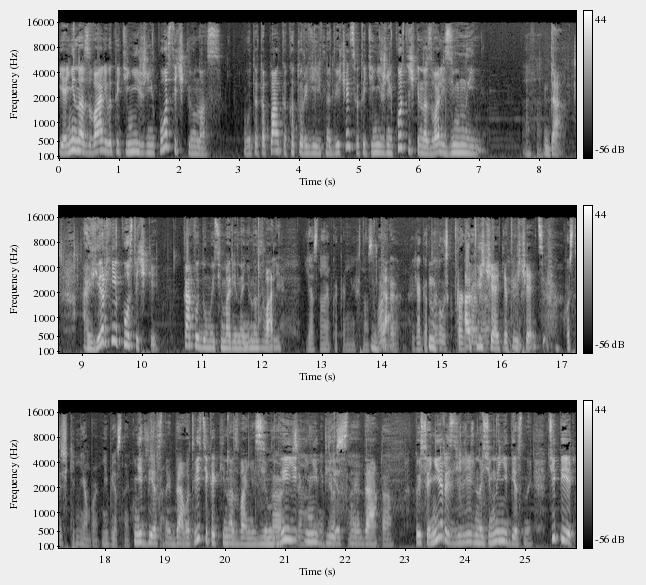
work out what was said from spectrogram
И они назвали вот эти нижние косточки у нас, вот эта планка, которая делит на две части, вот эти нижние косточки назвали земными. Угу. Да. А верхние косточки, как вы думаете, Марина, они назвали? Я знаю, как они их назвали. Да. Я готовилась к программе. Отвечайте, отвечайте. Косточки неба, небесные косточки. Небесные, да. Вот видите, какие названия? Земные, да, земные и небесные, небесные, да. да. То есть они разделили на земные и небесные. Теперь,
